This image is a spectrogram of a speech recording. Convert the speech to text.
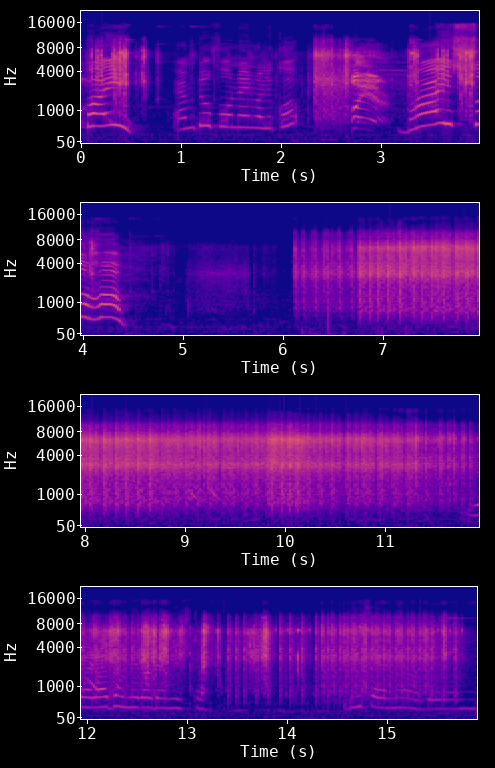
Enemy ओ down. भाई M249 वाले को. भाई साहब यार आधा मेरा डैमेज था डी फायर में आ गया हूँ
